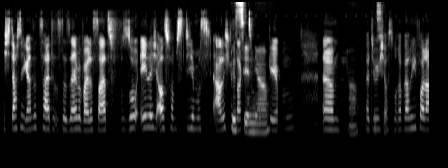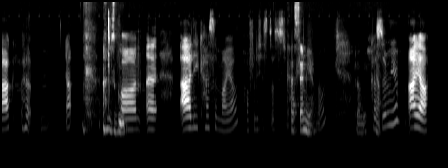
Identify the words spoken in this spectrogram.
ich dachte die ganze Zeit, es ist derselbe, weil das sah jetzt so ähnlich aus vom Stil, muss ich ehrlich gesagt Bisschen, ja. zugeben. Ähm, Ja, natürlich aus dem Reverie Verlag. Alles gut. von äh, Ali Kassemeyer. Hoffentlich ist das. richtig, ne? glaube ich. Ja. Ah ja,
